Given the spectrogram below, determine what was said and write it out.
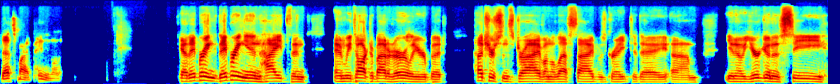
That's my opinion on it. Yeah, they bring they bring in height and and we talked about it earlier, but Hutcherson's drive on the left side was great today. Um, you know, you're going to see,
